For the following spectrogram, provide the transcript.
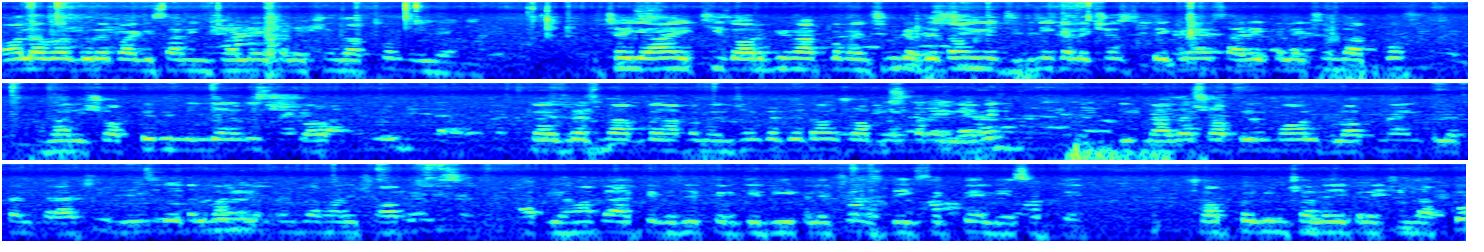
all over पूरे पाकिस्तान ये कलेक्शन आपको मिल जाएँगे। अच्छा यहाँ एक चीज़ और भी मैं आपको मेंशन कर देता हूँ। ये जितनी कलेक्शन देख रहे हैं, सारी कलेक्शन आपको हमारी शॉप पे भी मिल जाएगी। शॉप का एड्रेस मैं आपको यहाँ पर मेंशन कर देता हूँ। Shop number eleven the plaza shopping mall block nine Clifton Karachi main हमारी शॉप है। आप यहाँ पे आके विज़िट करके भी ये कलेक्शन देख सकते हैं, ले सकते हैं। शॉप पर भी इंशाल्लाह ये कलेक्शन आपको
